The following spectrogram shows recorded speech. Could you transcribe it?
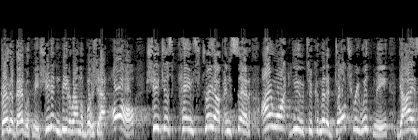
Go to bed with me. She didn't beat around the bush at all. She just came straight up and said, I want you to commit adultery with me, guys,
